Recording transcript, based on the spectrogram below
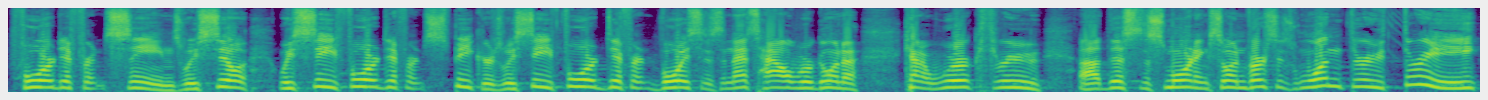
four different scenes. We, still, we see four different speakers. We see four different voices, and that's how we're going to kind of work through uh, this this morning. So in verses 1 through 3,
